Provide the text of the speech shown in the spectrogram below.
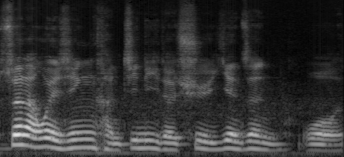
虽然我已经很尽力的去验证我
